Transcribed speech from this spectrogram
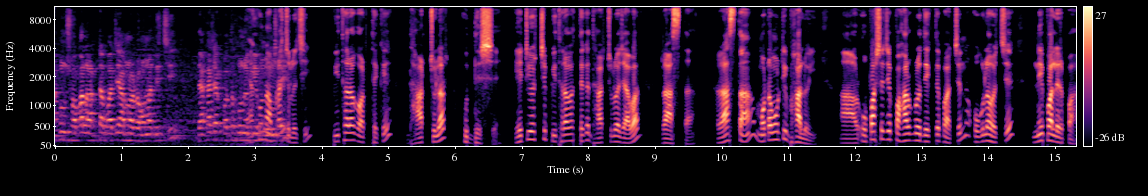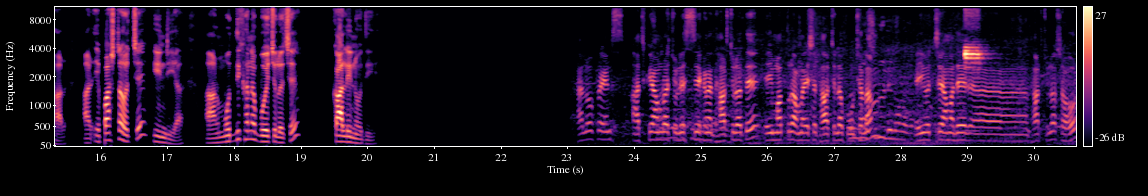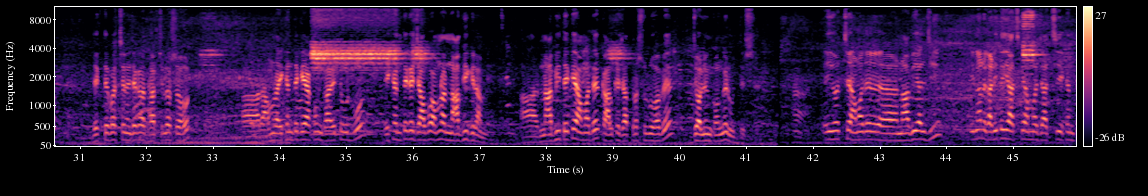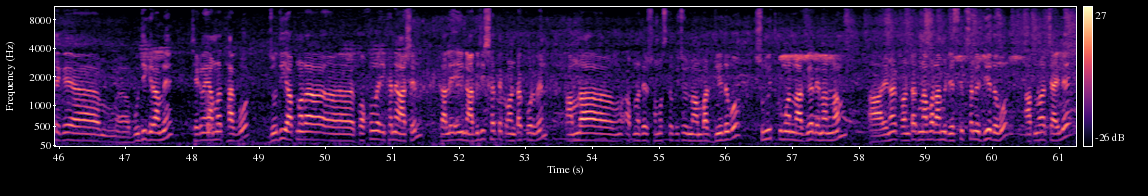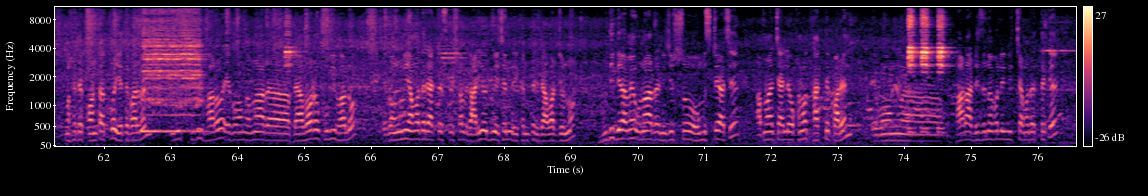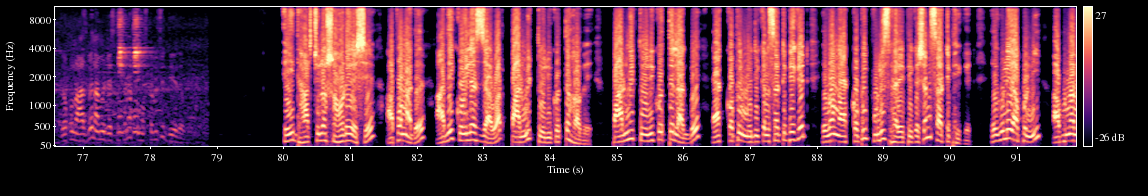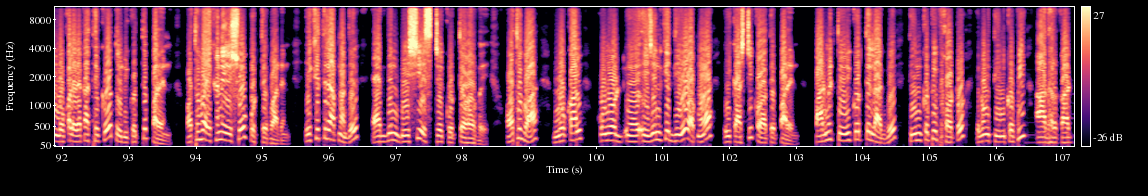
এখন সকাল আটটা বাজে আমরা রওনা দিচ্ছি। দেখা যাক কতক্ষণ এখন আমরা চলেছি। পিথরাগড় থেকে ধারচুলার উদ্দেশ্যে। এটি হচ্ছে পিথরাগড় থেকে ধারচুলা যাওয়ার রাস্তা। রাস্তা মোটামুটি ভালোই। আর ওপাশে যে পাহাড়গুলো দেখতে পাচ্ছেন, ওগুলো হচ্ছে নেপালের পাহাড়। আর এপাশটা হচ্ছে ইন্ডিয়া। আর মধ্যিখানে বয়ে চলেছে কালী নদী। হ্যালো ফ্রেন্ডস আজকে আমরা চলে এসেছি এখানে ধারচুলাতে এইমাত্র আমরা এসে ধারচুলা পৌঁছালাম। এই হচ্ছে আমাদের ধারচুলা শহর। দেখতে পাচ্ছেন এই জায়গাটা ধারচুলা শহর। আর আমরা এখান থেকে এখন গাড়িতে উঠবো। এখান থেকে যাব আমরা নাভি গ্রামে। আর নাভি থেকে আমাদের কালকে যাত্রা শুরু হবে জলিংকংয়ের উদ্দেশ্যে। হ্যাঁ এই হচ্ছে আমাদের আহ, নাভি আলজি এনার গাড়িতেই আজকে আমরা যাচ্ছি এখান থেকে বুধি গ্রামে। সেখানে আমরা থাকব। যদি আপনারা কখনো এখানে আসেন তাহলে এই নাভিজির সাথে কন্ট্যাক্ট করবেন। আমরা আপনাদের সমস্ত কিছু নাম্বার দিয়ে দেবো। সুমিত কুমার নাভিয়াল এনার নাম। আর এনার কন্ট্যাক্ট নাম্বার আমি ডেসক্রিপশানে দিয়ে দেবো। আপনারা চাইলে ওনার সাথে কন্ট্যাক্ট করে যেতে পারবেন। উনি খুবই ভালো এবং ওনার ব্যবহারও খুবই ভালো এবং উনি আমাদের একটা স্পেশাল গাড়িও দিয়েছেন এখান থেকে যাওয়ার জন্য। বুদি গ্রামে ওনার নিজস্ব হোমস্টে আছে। আপনারা চাইলে ওখানেও থাকতে পারেন এবং ভাড়া রিজনেবলি নিচ্ছে আমাদের থেকে। যখন আসবেন আমি ডেসক্রিপশনে সমস্ত কিছু দিয়ে দেবো। এই ধারচুলা শহরে এসে আপনাদের আদি কৈলাস যাওয়ার পারমিট তৈরি করতে হবে। পারমিট তৈরি করতে লাগবে এক কপি মেডিকেল সার্টিফিকেট এবং এক কপি পুলিশ ভেরিফিকেশন সার্টিফিকেট এগুলি আপনি আপনার লোকাল এলাকা থেকেও তৈরি করতে পারেন অথবা এখানে এসেও করতে পারেন। এক্ষেত্রে আপনাদের একদিন বেশি স্টে করতে হবে অথবা লোকাল কোনো এজেন্টকে দিয়েও আপনারা এই কাজটি করাতে পারেন। পারমিট তৈরি করতে লাগবে তিন কপি ফটো এবং তিন copy Aadhaar card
